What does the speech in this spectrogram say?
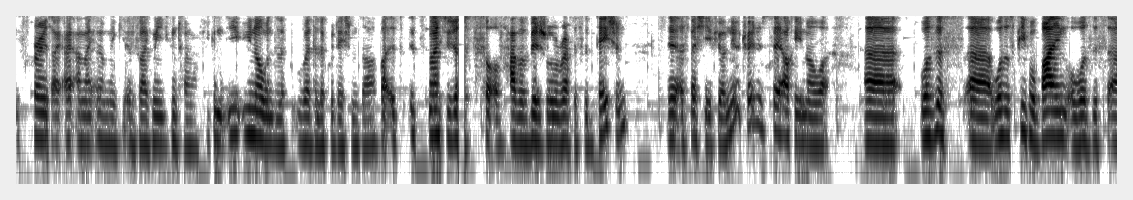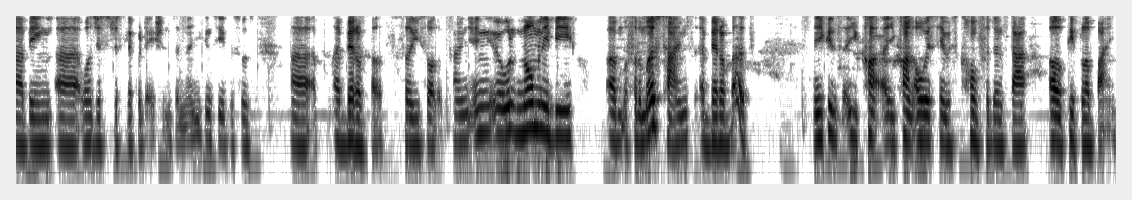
experience I, I, I might make you like me you can turn off you can you, you know when the where the liquidations are but it's it's nice to just sort of have a visual representation especially if you're a new trader to say okay you know what uh was this uh, was this people buying or was this uh, being uh, was just just liquidations? And then you can see this was uh, a bit of both. So you saw, and, and it will normally be um, for the most times a bit of both. And you can you can't you can't always say with confidence that oh people are buying.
